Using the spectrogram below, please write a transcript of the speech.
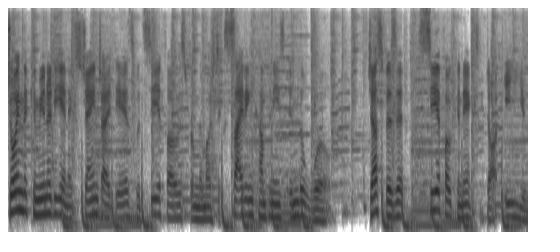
Join the community and exchange ideas with CFOs from the most exciting companies in the world. Just visit cfoconnect.eu.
